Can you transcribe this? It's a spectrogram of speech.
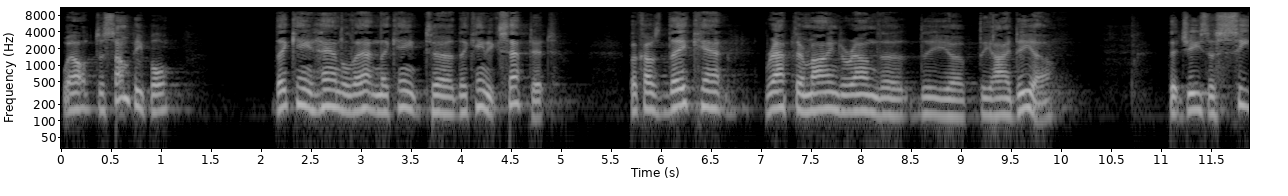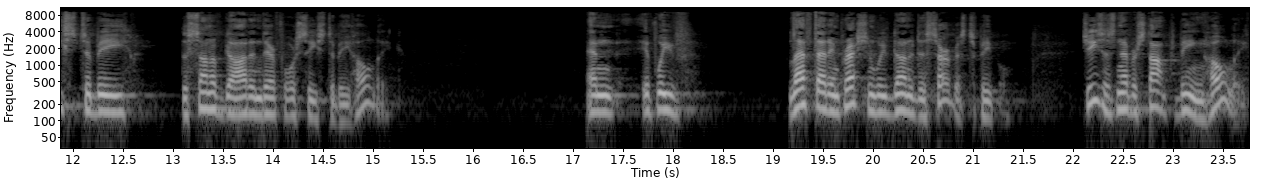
Well, to some people, they can't handle that and they can't, uh, they can't accept it because they can't wrap their mind around the, the, uh, the idea that Jesus ceased to be the Son of God and therefore cease to be holy. And if we've left that impression, we've done a disservice to people. Jesus never stopped being holy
